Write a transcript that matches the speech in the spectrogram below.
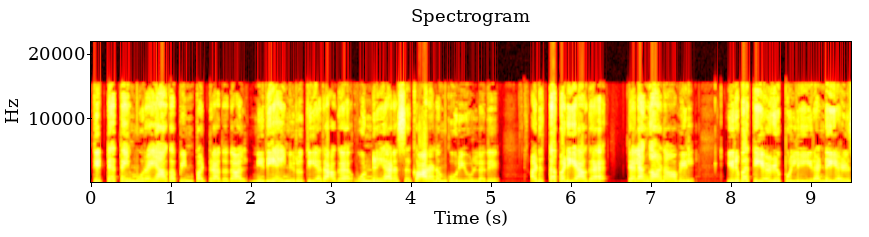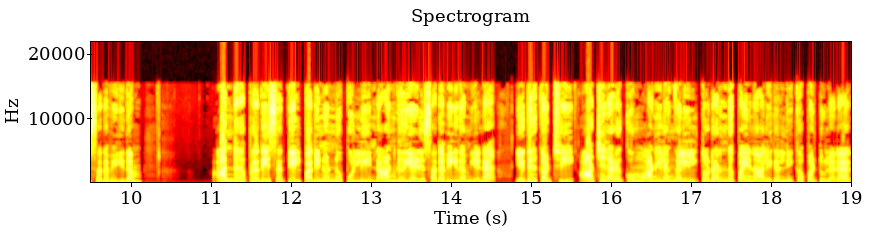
திட்டத்தை முறையாக பின்பற்றாததால் நிதியை நிறுத்தியதாக ஒன்றிய அரசு காரணம் கூறியுள்ளது. அடுத்தபடியாக தெலங்கானாவில் இருபத்தி ஏழு புள்ளி இரண்டு ஏழு சதவிகிதம் ஆந்திர பிரதேசத்தில் பதினொன்று புள்ளி நான்கு ஏழு சதவிகிதம் என எதிர்க்கட்சி ஆட்சி நடக்கும் மாநிலங்களில் தொடர்ந்து பயனாளிகள் நீக்கப்பட்டுள்ளனர்.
